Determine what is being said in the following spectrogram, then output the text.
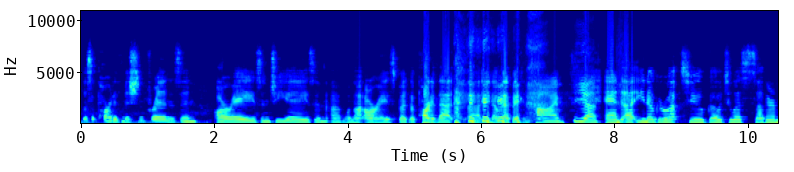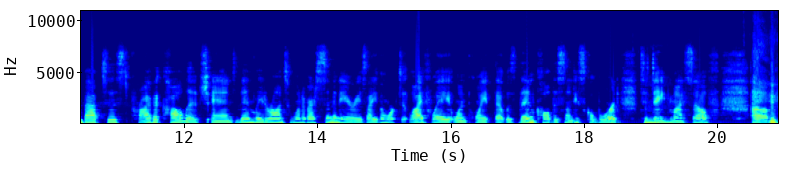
was a part of Mission Friends and RAs and GAs and uh, well, not RAs, but a part of that, uh, you know, epic in time. Yeah. And uh, you know, grew up to go to a Southern Baptist private college, and then later on to one of our seminaries. I even worked at Lifeway at one point, that was then called the Sunday School Board, to mm. date myself. Um,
